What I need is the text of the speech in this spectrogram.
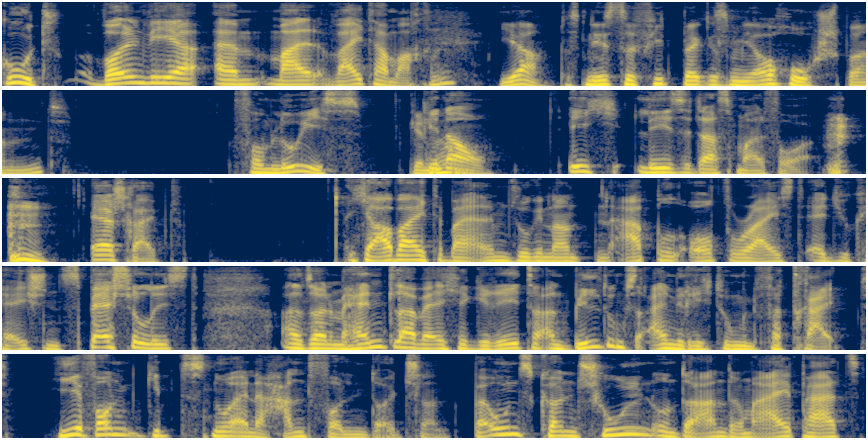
Gut, wollen wir ähm, mal weitermachen? Ja, das nächste Feedback ist mir auch hochspannend. Vom Luis. Genau. genau. Ich lese das mal vor. er schreibt. Ich arbeite bei einem sogenannten Apple Authorized Education Specialist, also einem Händler, welcher Geräte an Bildungseinrichtungen vertreibt. Hiervon gibt es nur eine Handvoll in Deutschland. Bei uns können Schulen unter anderem iPads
